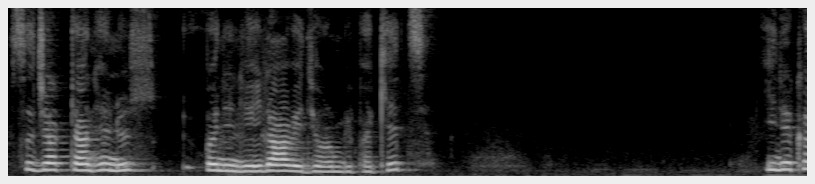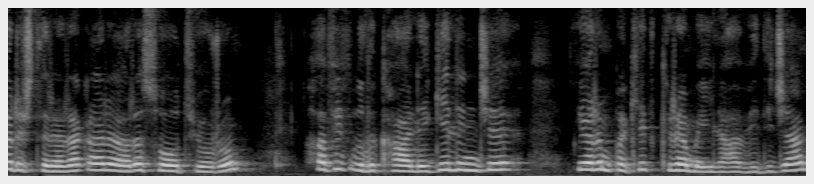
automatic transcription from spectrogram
Sıcakken henüz vanilya ilave ediyorum bir paket. Yine karıştırarak ara ara soğutuyorum. Hafif ılık hale gelince yarım paket krema ilave edeceğim.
